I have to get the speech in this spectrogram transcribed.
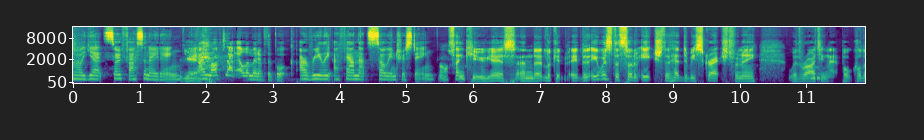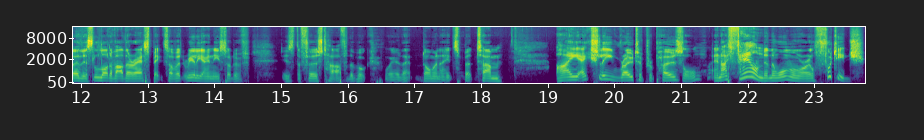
Oh yeah, it's so fascinating. Yeah, I loved that element of the book. I really, I found that so interesting. Oh, thank you. Yes, and uh, look, it, it, it was the sort of itch that had to be scratched for me with writing mm-hmm. that book. Although there's a lot of other aspects of it. Really, only sort of is the first half of the book where that dominates. But um, I actually wrote a proposal, and I found in the War Memorial footage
